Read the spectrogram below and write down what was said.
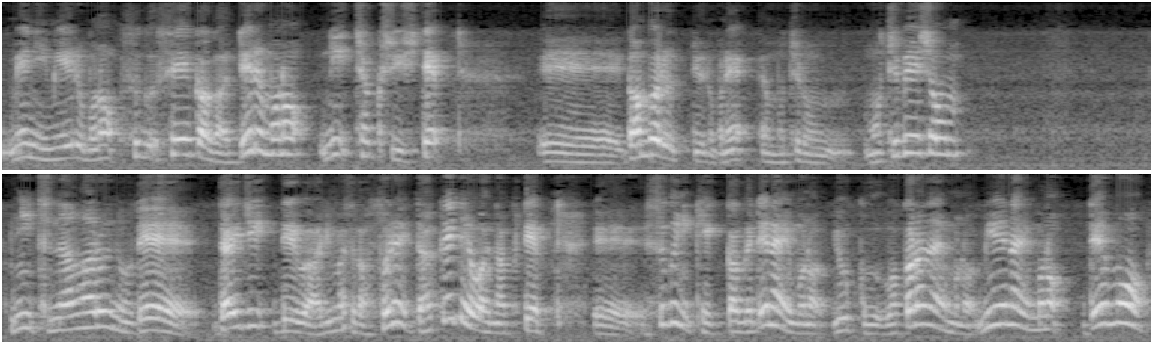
目に見えるもの、すぐ成果が出るものに着手して、えー、頑張るっていうのもね、もちろん、モチベーションにつながるので大事ではありますがそれだけではなくて、えー、すぐに結果が出ないものよくわからないもの見えないものでも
